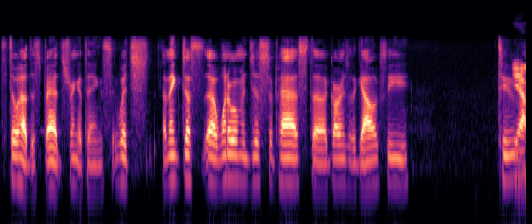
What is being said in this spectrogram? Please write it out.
still had this bad string of things. Which I think just uh, Wonder Woman just surpassed uh, Guardians of the Galaxy two. Yeah.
